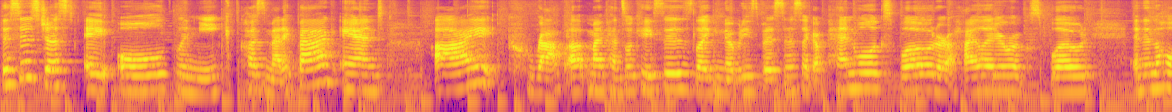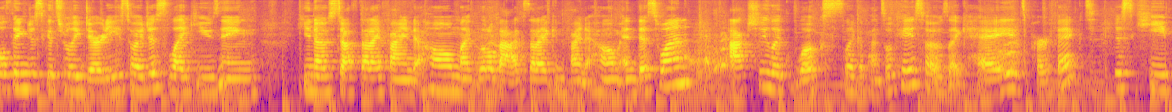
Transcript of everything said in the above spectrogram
this is just a old Clinique cosmetic bag and I crap up my pencil cases like nobody's business. Like a pen will explode or a highlighter will explode and then the whole thing just gets really dirty. So I just like using you know, stuff that I find at home, like little bags that I can find at home. And this one actually like looks like a pencil case. So I was like, hey, it's perfect. Just keep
